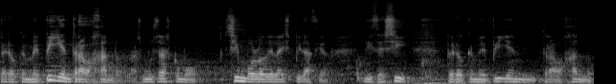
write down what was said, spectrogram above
pero que me pillen trabajando. Las musas como símbolo de la inspiración. Dice, sí, pero que me pillen trabajando.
